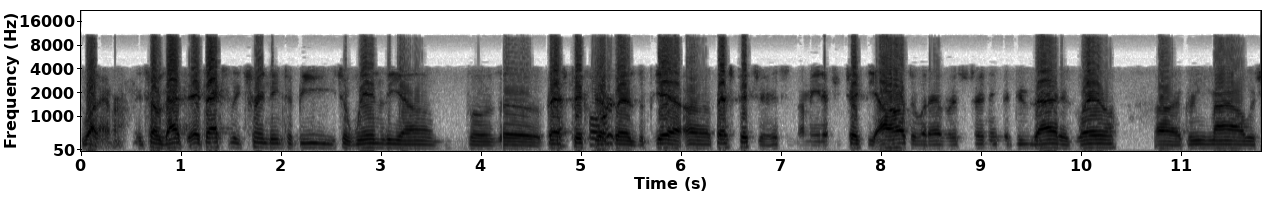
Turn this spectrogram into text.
whatever. And so that's it's actually trending to be to win the um the the best picture. Best, yeah, uh, best picture. It's I mean, if you take the odds or whatever, it's trending to do that as well. Uh, Green Mile, which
